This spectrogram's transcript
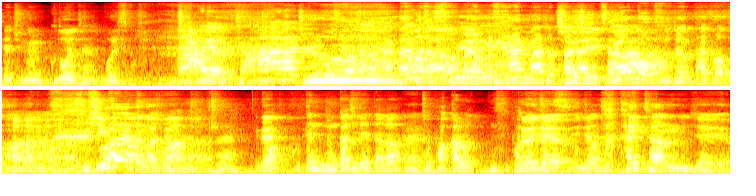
대충 그런 구도 있잖아요. 멀리서 쫙 해가지고 쫙 줄로 딱 빠졌어. 막 옆으로 싹 빠졌다가. 그런 거 없어서 저는 다 좋았던 거 같아요. 좀 신선했던 것 같아요. 그러니까 그때는 눈까지 냈다가 네. 저 바깥으로 그리고 이제 이제 탁 타이트한 이제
